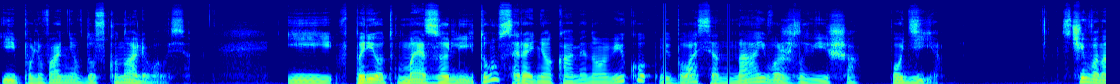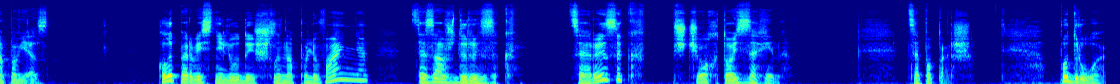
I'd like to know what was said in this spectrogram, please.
і полювання вдосконалювалися. І в період мезоліту середнього кам'яного віку відбулася найважливіша подія. З чим вона пов'язана? Коли первісні люди йшли на полювання, це завжди ризик. Це ризик, що хтось загине. Це по-перше. По-друге,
